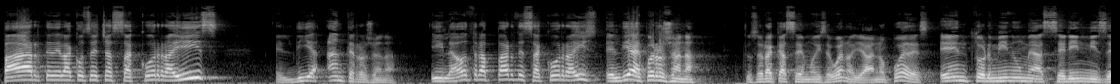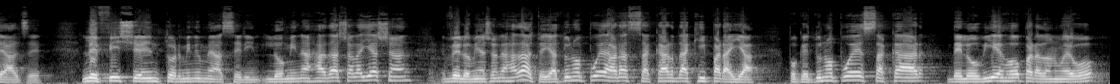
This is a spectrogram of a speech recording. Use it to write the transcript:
Parte de la cosecha sacó raíz el día antes Rosh Hashanah. Y la otra parte sacó raíz el día después de Rosh Hashanah. Entonces ahora qué hacemos? Dice, bueno, ya no puedes. En torminu me aserin misealce. Le fiche en torminu me aserin. Lomina hadash a la yashan. Velomina hadash. Ya tú no puedes ahora sacar de aquí para allá. Porque tú no puedes sacar de lo viejo para lo nuevo,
